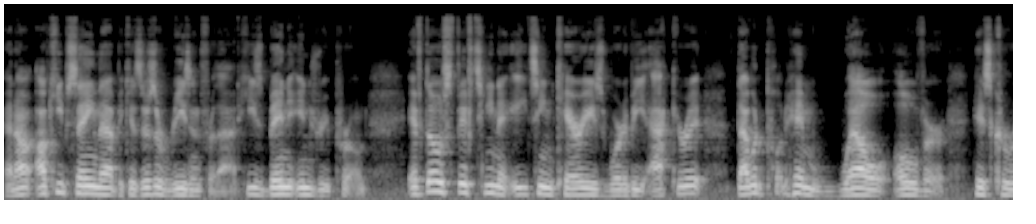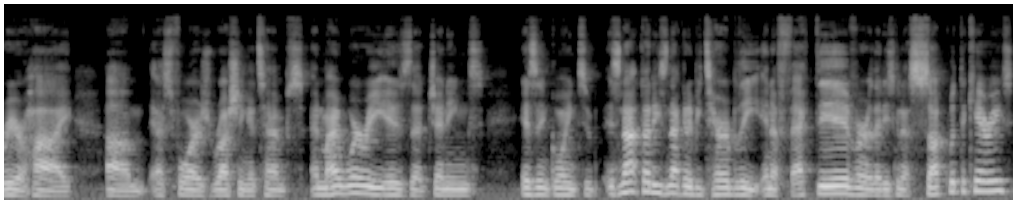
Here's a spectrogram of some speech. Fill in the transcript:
And I'll, I'll keep saying that because there's a reason for that. He's been injury prone. If those 15 to 18 carries were to be accurate, that would put him well over his career high um, as far as rushing attempts. And my worry is that Jennings isn't going to. It's not that he's not going to be terribly ineffective or that he's going to suck with the carries,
